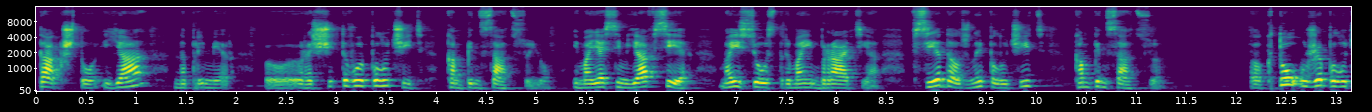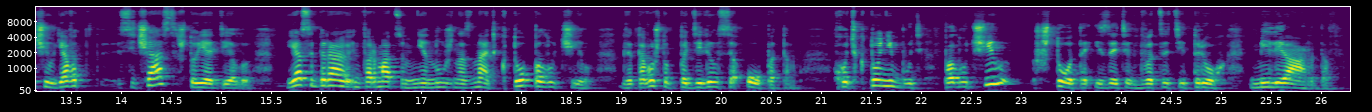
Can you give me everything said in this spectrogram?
Так что я, например, рассчитываю получить компенсацию. И моя семья все, мои сестры, мои братья, все должны получить компенсацию. Э, кто уже получил? Я вот сейчас, что я делаю? Я собираю информацию, мне нужно знать, кто получил, для того, чтобы поделился опытом. Хоть кто-нибудь получил что-то из этих 23 миллиардов –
